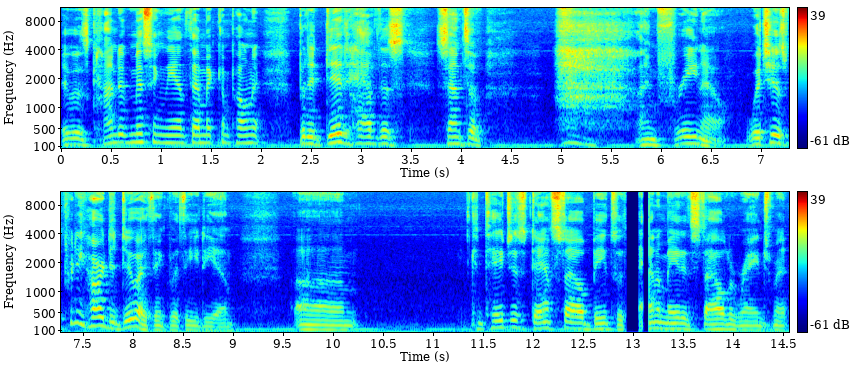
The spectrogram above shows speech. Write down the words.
It was kind of missing the anthemic component, but it did have this sense of, ah, I'm free now, which is pretty hard to do, I think, with EDM. Um, contagious dance style beats with animated styled arrangement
